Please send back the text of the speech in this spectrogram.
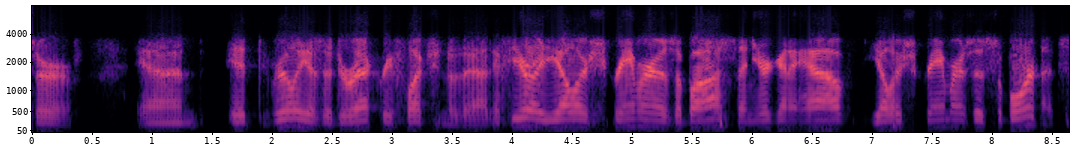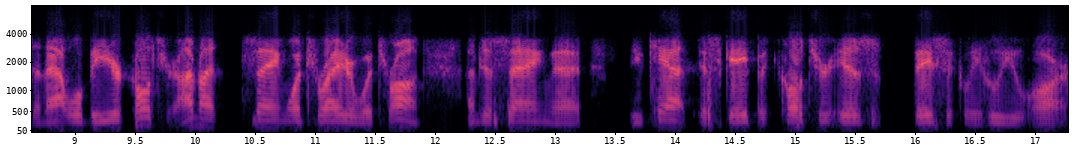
serve. And it really is a direct reflection of that. If you're a yeller screamer as a boss, then you're going to have yeller screamers as subordinates, and that will be your culture. I'm not saying what's right or what's wrong. I'm just saying that you can't escape it. Culture is basically who you are.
